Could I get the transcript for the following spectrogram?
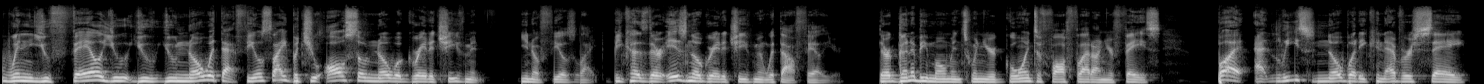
when you fail, you you you know what that feels like, but you also know what great achievement you know feels like because there is no great achievement without failure. There are going to be moments when you're going to fall flat on your face, but at least nobody can ever say,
